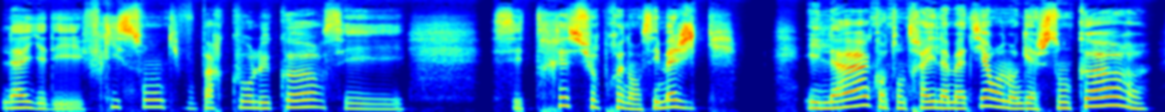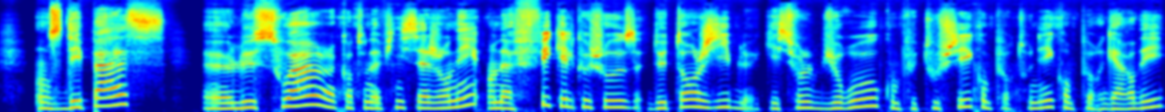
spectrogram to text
là, il y a des frissons qui vous parcourent le corps. C'est très surprenant. C'est magique. Et là, quand on travaille la matière, on engage son corps, on se dépasse. Euh, le soir, quand on a fini sa journée, on a fait quelque chose de tangible qui est sur le bureau, qu'on peut toucher, qu'on peut retourner, qu'on peut regarder.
